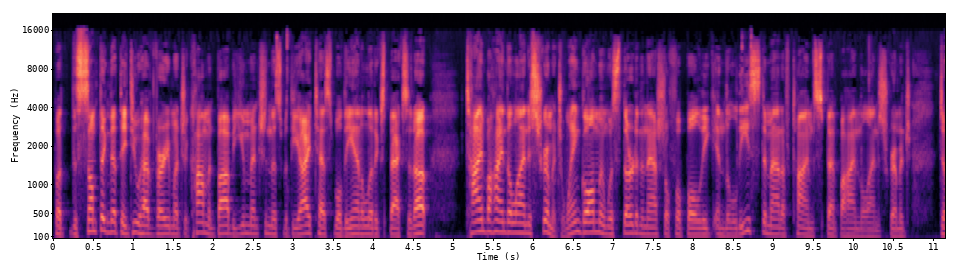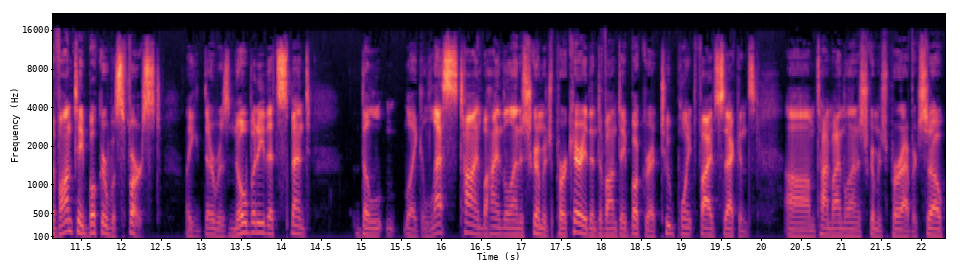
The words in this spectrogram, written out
But the something that they do have very much in common. Bobby, you mentioned this with the eye test. Well, the analytics backs it up. Time behind the line of scrimmage. Wayne Gallman was third in the National Football League in the least amount of time spent behind the line of scrimmage. Devontae Booker was first. Like there was nobody that spent the like less time behind the line of scrimmage per carry than Devontae Booker at 2.5 seconds um, time behind the line of scrimmage per average. So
